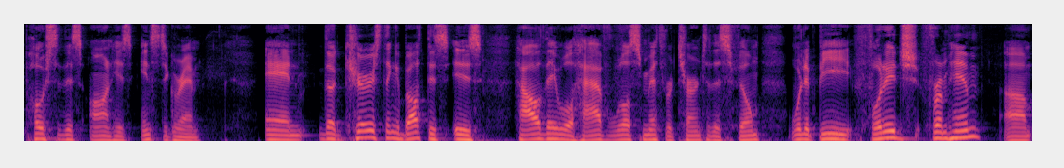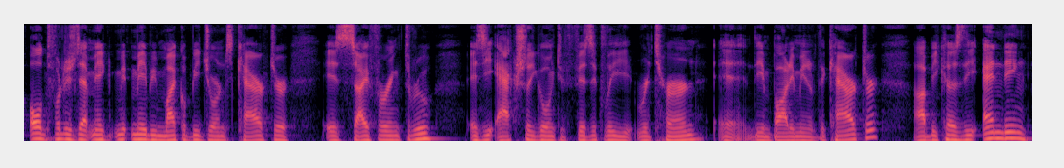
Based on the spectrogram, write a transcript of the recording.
posted this on his Instagram. And the curious thing about this is how they will have Will Smith return to this film. Would it be footage from him, um, old footage that may, maybe Michael B. Jordan's character is ciphering through? Is he actually going to physically return uh, the embodiment of the character? Uh, because the ending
